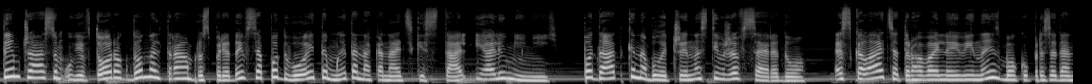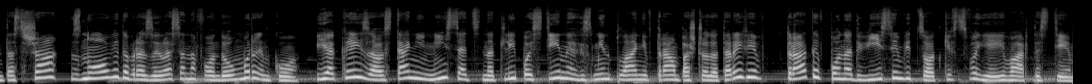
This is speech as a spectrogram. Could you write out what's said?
Тим часом у вівторок Дональд Трамп розпорядився подвоїти мита на канадський сталь і алюміній. Податки набули чинності вже в середу. Ескалація торговельної війни з боку президента США знову відобразилася на фондовому ринку, який за останній місяць на тлі постійних змін планів Трампа щодо тарифів втратив понад 8% своєї вартості.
